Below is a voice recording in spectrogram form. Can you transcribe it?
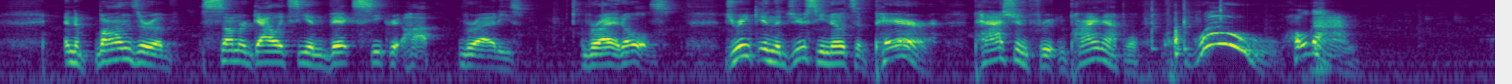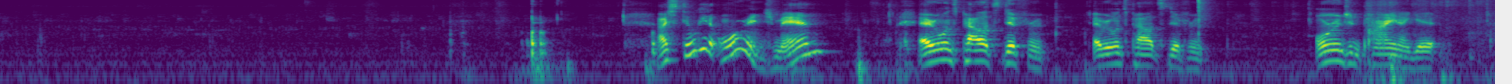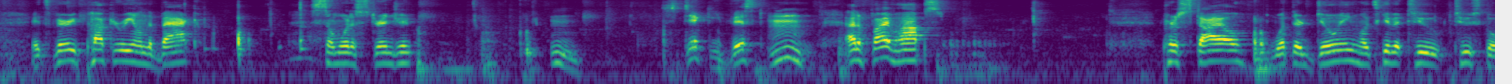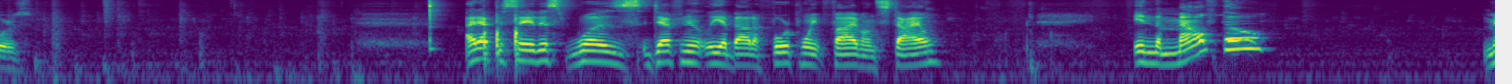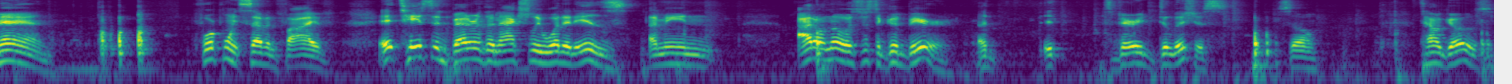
and the bonzer of Summer Galaxy and Vic's secret hop varieties, varietals. Drink in the juicy notes of pear passion fruit and pineapple. Whoa! Hold on. I still get orange, man. Everyone's palate's different. Everyone's palate's different. Orange and pine, I get. It's very puckery on the back, somewhat astringent. Mmm. Sticky, visc. Mmm. Out of five hops, per style, what they're doing, let's give it two two scores. I'd have to say this was definitely about a 4.5 on style. In the mouth, though, man, 4.75. It tasted better than actually what it is. I mean, I don't know. It's just a good beer. it it's very delicious. So that's how it goes.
